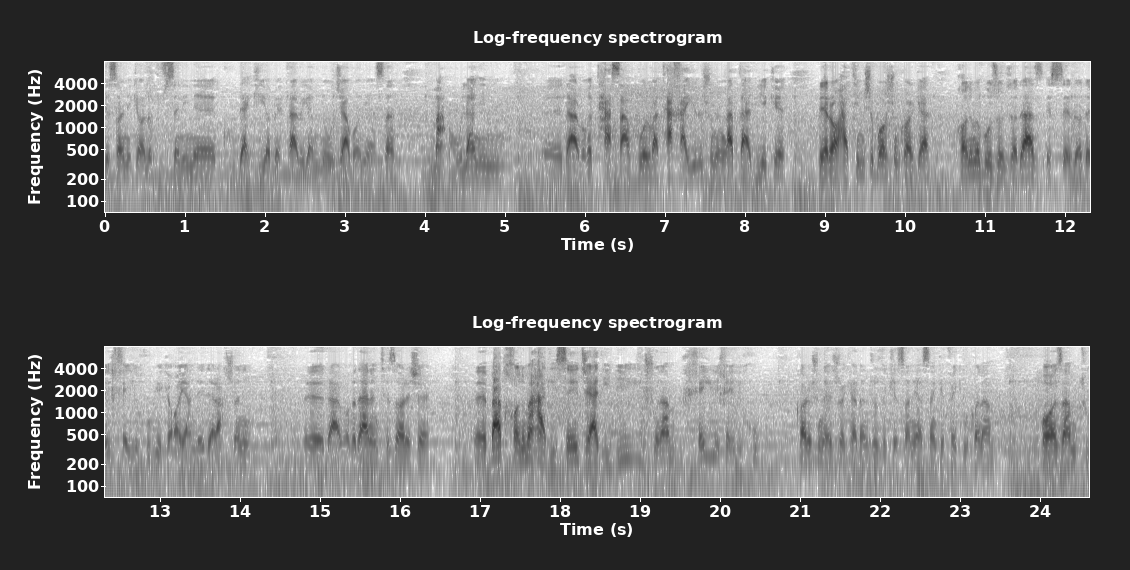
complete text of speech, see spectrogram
کسانی که حالا تو سنین کودکی یا بهتر بگم نوجوانی هستن. معمولا این در واقع تصور و تخیلشون انقدر قویه که به راحتی میشه باشون کار کرد. خانم بزرگزاده از استعدادهای خیلی خوبیه که آینده درخشانی در واقع در انتظارشه. بعد خانم حدیثه جدیدی ایشون هم خیلی خیلی خوب کارشون اجرا کردن. جزو کسانی هستن که فکر می‌کنم بازم تو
